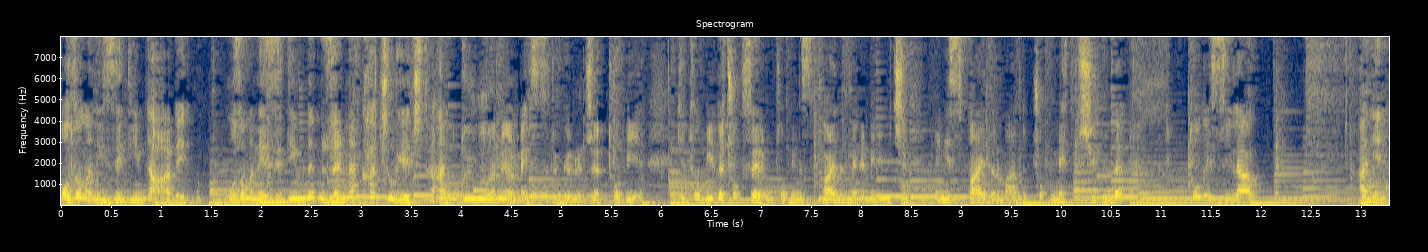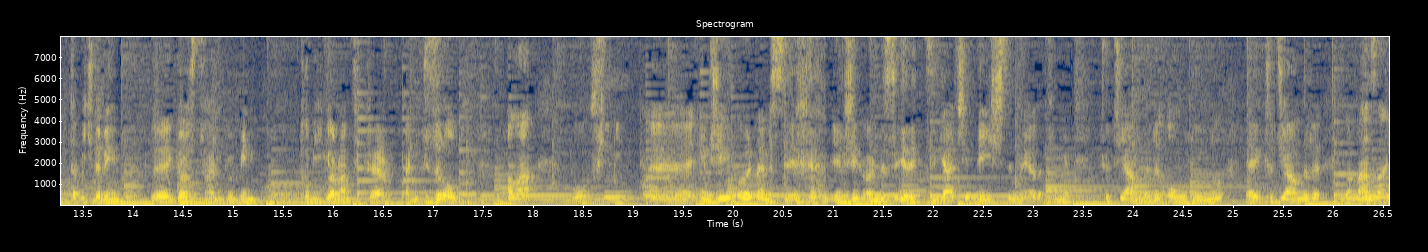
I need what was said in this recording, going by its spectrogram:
o zaman izlediğimde abi o zaman izlediğimde üzerinden kaç yıl geçti? Hani duygulanıyorum ekstra görünce Toby'yi. Ki Toby'yi de çok severim. Toby'nin Spider-Man'i benim için en iyi Spider-Man'di çok net bir şekilde. Dolayısıyla hani tabii ki de benim e, göster hani benim Toby'yi görmem tekrar hani güzel oldu ama bu filmin e, MJ'in ölmemesi, MJ'in ölmesi gerektiği gerçeğini değiştirmiyor ya da filmin kötü yanları olduğunu, e, kötü yanları görmezden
